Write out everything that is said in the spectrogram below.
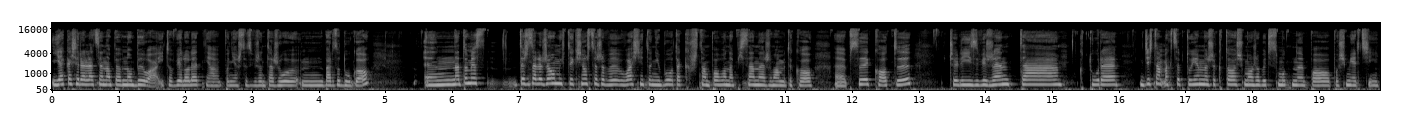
Jakaś relacja na pewno była i to wieloletnia, ponieważ te zwierzęta żyły mm, bardzo długo. Natomiast też zależało mi w tej książce, żeby właśnie to nie było tak sztampowo napisane, że mamy tylko e, psy, koty, czyli zwierzęta, które gdzieś tam akceptujemy, że ktoś może być smutny po, po śmierci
